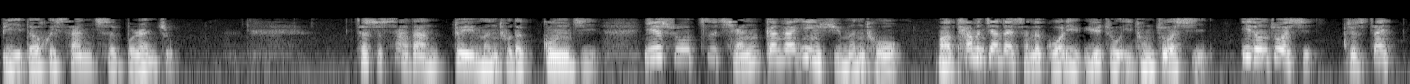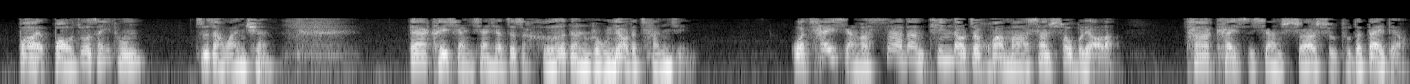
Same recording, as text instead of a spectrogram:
彼得会三次不认主，这是撒旦对门徒的攻击。耶稣之前刚刚应许门徒啊，他们将在神的国里与主一同坐席，一同坐席就是在宝宝座上一同执掌完全。大家可以想象一下，这是何等荣耀的场景！我猜想啊，撒旦听到这话，马上受不了了，他开始向十二使徒的代表，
